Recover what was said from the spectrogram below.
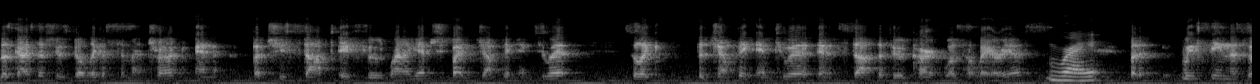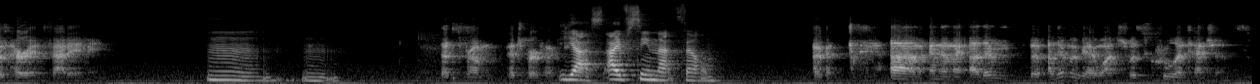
this guy said, she was built like a cement truck, and but she stopped a food wagon by jumping into it. So like the jumping into it and it stopped the food cart was hilarious. Right. But we've seen this with her and Fat Amy. Mm. mm. That's from Pitch Perfect. Yes, I've seen that film. Okay. Um, and then my other the other movie I watched was Cruel Intentions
